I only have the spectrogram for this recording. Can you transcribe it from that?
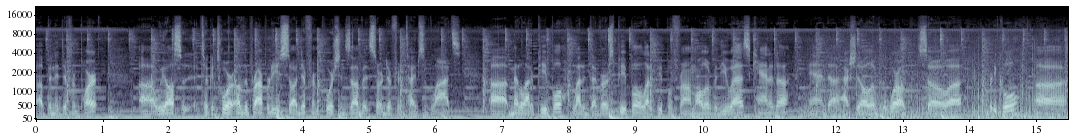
up in a different part. Uh, we also took a tour of the property, saw different portions of it, saw different types of lots, uh, met a lot of people, a lot of diverse people, a lot of people from all over the US, Canada, and uh, actually all over the world. So uh, pretty cool. Uh,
